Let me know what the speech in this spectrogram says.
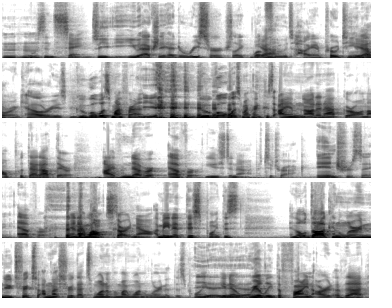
Mm-hmm. It was insane. So you, you actually had to research like what Yeah. foods high in protein, Yeah. lower in calories. Google was my friend. Yeah. Google was my friend because I am not an app girl, and I'll put that out there. I've never ever used an app to track Interesting. ever, and I won't start now. I mean, at this point, this an old dog can learn new tricks. I'm not sure that's one of them I want to learn at this point. Yeah, you yeah, know, yeah. really the fine art of that.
